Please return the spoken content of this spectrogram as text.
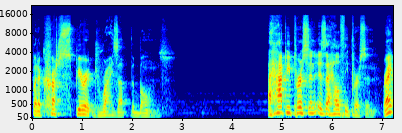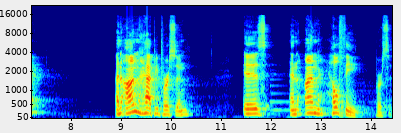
but a crushed spirit dries up the bones. A happy person is a healthy person, right? An unhappy person is an unhealthy person.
